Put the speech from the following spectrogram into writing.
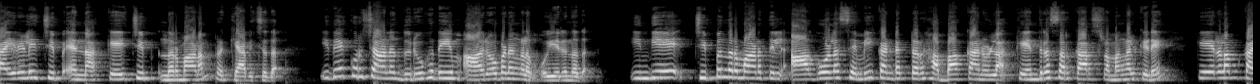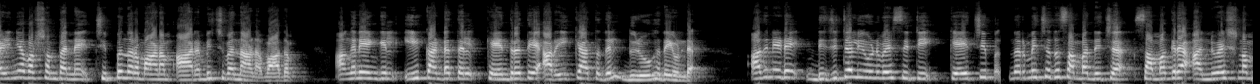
കൈരളി ചിപ്പ് എന്ന കെ ചിപ്പ് നിർമ്മാണം പ്രഖ്യാപിച്ചത്. ഇതേക്കുറിച്ചാണ് ദുരൂഹതയും ആരോപണങ്ങളും ഉയരുന്നത്. ഇന്ത്യയെ ചിപ്പ് നിർമ്മാണത്തിൽ ആഗോള സെമി കണ്ടക്ടർ ഹബ്ബാക്കാനുള്ള കേന്ദ്ര സർക്കാർ ശ്രമങ്ങൾക്കിടെ കേരളം കഴിഞ്ഞ വർഷം തന്നെ ചിപ്പ് നിർമ്മാണം ആരംഭിച്ചുവെന്നാണ് വാദം. അങ്ങനെയെങ്കിൽ ഈ കണ്ടെത്തൽ കേന്ദ്രത്തെ അറിയിക്കാത്തതിൽ ദുരൂഹതയുണ്ട്. അതിനിടെ ഡിജിറ്റൽ യൂണിവേഴ്സിറ്റി കെ ചിപ്പ് നിർമ്മിച്ചത് സംബന്ധിച്ച് സമഗ്ര അന്വേഷണം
